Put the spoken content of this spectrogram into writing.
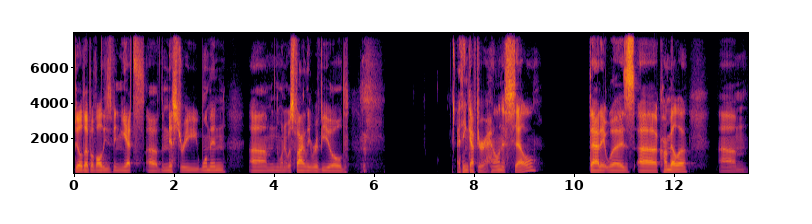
buildup of all these vignettes of the mystery woman um, when it was finally revealed. I think after Hell in Cell, that it was uh, Carmella. Um,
